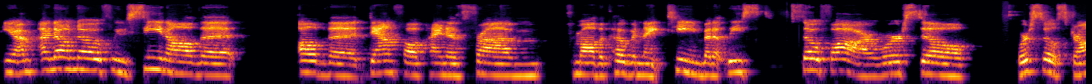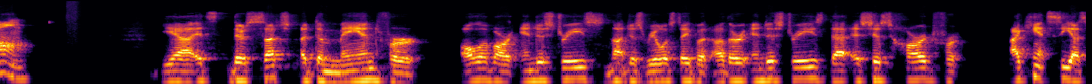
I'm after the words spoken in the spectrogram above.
you know I'm, I do not know if we've seen all the all of the downfall kind of from from all the COVID nineteen, but at least so far we're still we're still strong. Yeah, it's there's such a demand for all of our industries, not just real estate, but other industries, that it's just hard for. I can't see us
